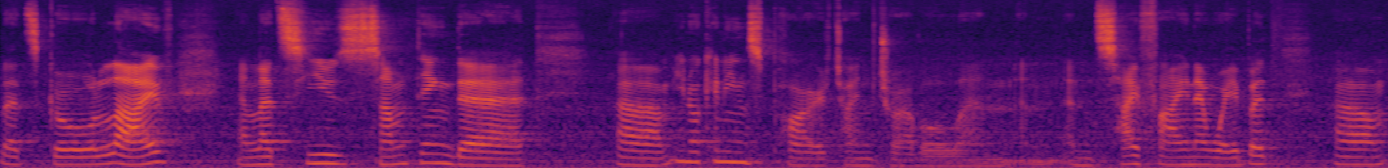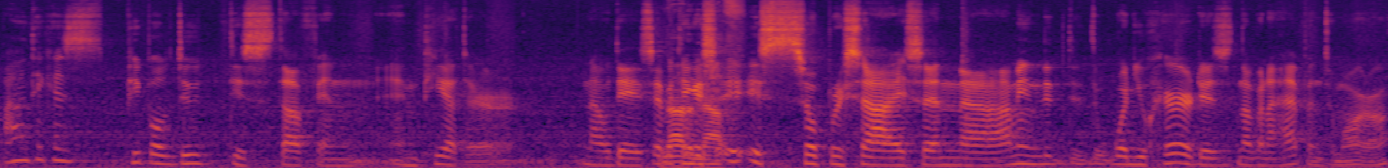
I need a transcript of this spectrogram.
let's go live, and let's use something that um, you know can inspire time travel and, and, and sci-fi in a way. But um, I don't think as people do this stuff in in theater nowadays. Everything is is so precise, and uh, I mean, th- th- what you heard is not gonna happen tomorrow.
